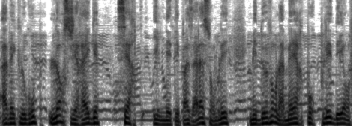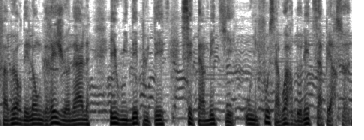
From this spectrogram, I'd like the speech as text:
avec le groupe Lors Géreg. Certes, il n'était pas à l'Assemblée, mais devant la mer pour plaider en faveur des langues régionales. Et oui, député, c'est un métier où il faut savoir donner de sa personne.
